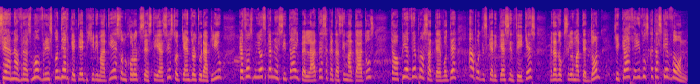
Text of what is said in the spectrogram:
Σε αναβρασμό βρίσκονται αρκετοί επιχειρηματίες στον χώρο της εστίασης στο κέντρο του Ρακλείου, καθώς μειώθηκαν αισθητά οι πελάτες σε καταστήματά τους, τα οποία δεν προστατεύονται από τις καιρικές συνθήκες, μετά το ξύλωμα τεντών και κάθε είδους κατασκευών.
